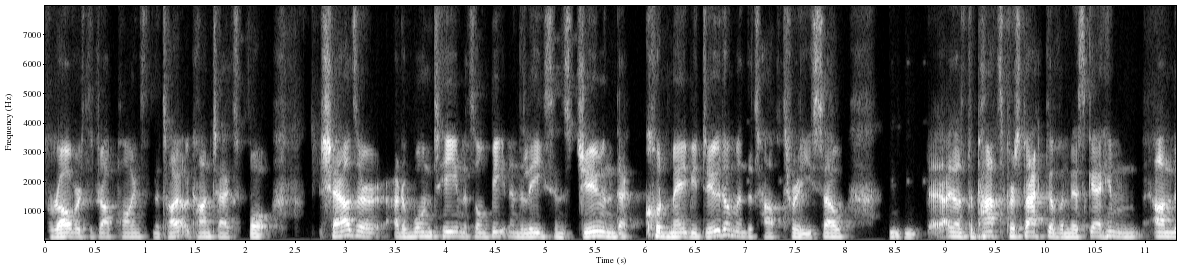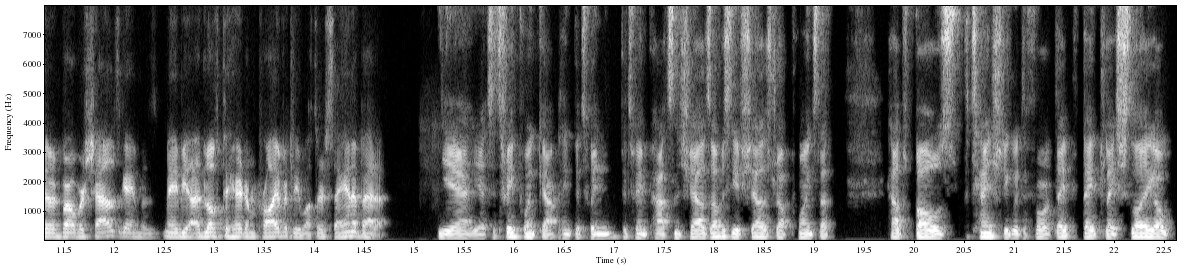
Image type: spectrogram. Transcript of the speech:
for Rovers to drop points in the title context, but Shels are, are the one team that's unbeaten in the league since June that could maybe do them in the top three. So I know the Pats' perspective in this game on the Rovers Shels game is maybe I'd love to hear them privately what they're saying about it. Yeah, yeah, it's a three point gap I think between between Pats and Shels. Obviously, if Shels drop points, that helps Bohs potentially with the fourth. They they play Sligo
